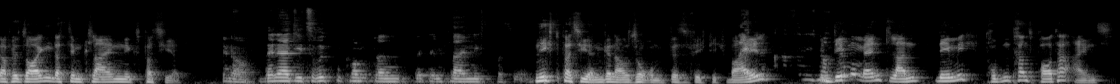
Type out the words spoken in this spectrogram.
dafür sorgen, dass dem Kleinen nichts passiert. Genau. Wenn er die zurückbekommt, dann wird dem Kleinen nichts passieren. Nichts passieren, genau so rum. Das ist wichtig, weil in dem Moment landet nämlich Truppentransporter 1.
